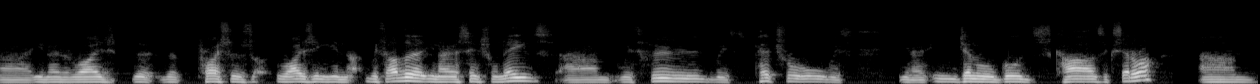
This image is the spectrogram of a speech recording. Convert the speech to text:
uh, you know the rise the the prices rising in with other you know essential needs um, with food with petrol with you know in general goods cars etc um,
